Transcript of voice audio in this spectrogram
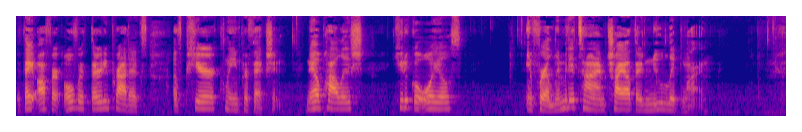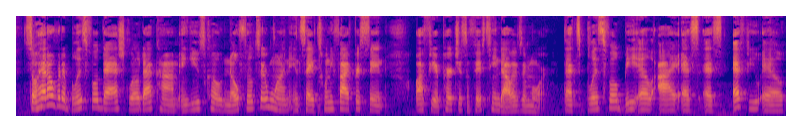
but they offer over 30 products of pure, clean perfection nail polish, cuticle oils, and for a limited time, try out their new lip line. So head over to blissful-glow.com and use code NOFILTER1 and save 25% off your purchase of $15 or more. That's blissful, B L I S S F U L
